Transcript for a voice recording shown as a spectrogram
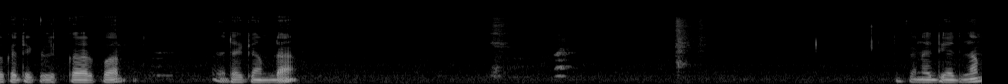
ওকেতে ক্লিক করার পর এটাকে আমরা এখানে দিয়ে দিলাম।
